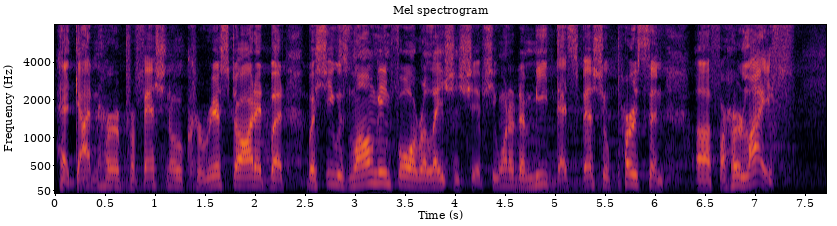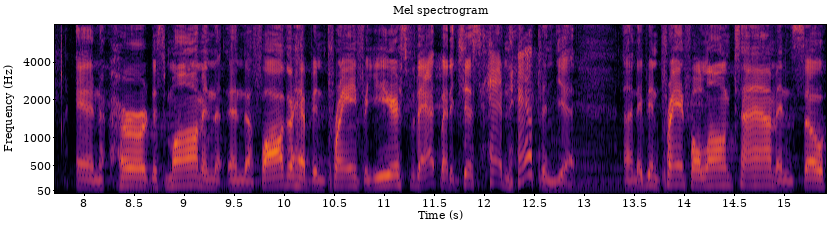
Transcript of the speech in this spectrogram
had gotten her professional career started, but, but she was longing for a relationship. She wanted to meet that special person uh, for her life. And her, this mom and, and the father have been praying for years for that, but it just hadn't happened yet. Uh, they've been praying for a long time, and so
